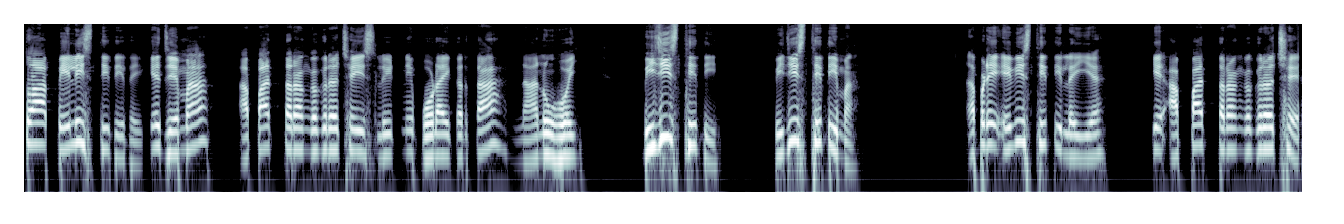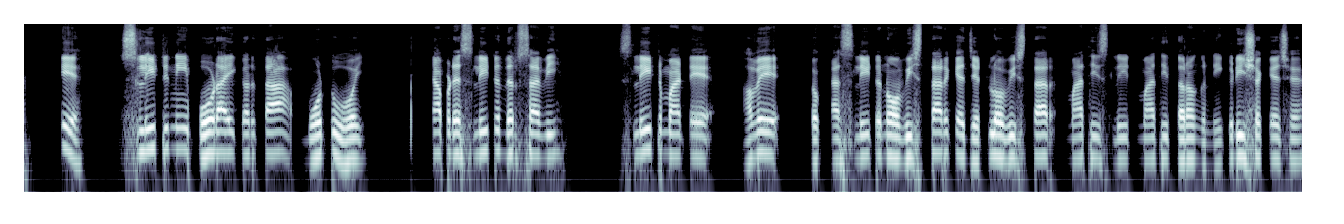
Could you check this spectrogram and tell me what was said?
તો આ પેલી સ્થિતિ થઈ કે જેમાં આપાત તરંગ અગ્ર છે એ સ્લીટની પહોળાઈ કરતા નાનું હોય. બીજી સ્થિતિ, બીજી સ્થિતિમાં આપણે એવી સ્થિતિ લઈએ કે આપાત તરંગ અગ્ર છે એ સ્લીટની પહોળાઈ કરતા મોટું હોય. આપણે સ્લીટ દર્શાવી. સ્લીટ માટે હવે તો આ સ્લીટનો વિસ્તાર કે જેટલો વિસ્તારમાંથી સ્લીટમાંથી તરંગ નીકળી શકે છે.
